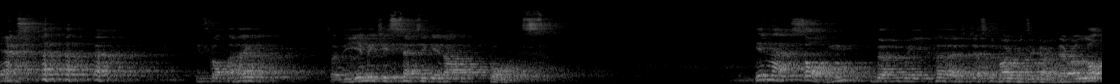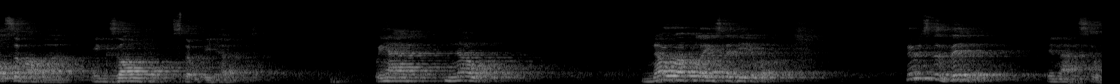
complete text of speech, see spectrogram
Yes. he's got the halo. So the image is setting it up for us. In that song that we heard just a moment ago, there are lots of other examples that we heard. We had Noah. Noah plays the hero. Who's the villain in that story?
